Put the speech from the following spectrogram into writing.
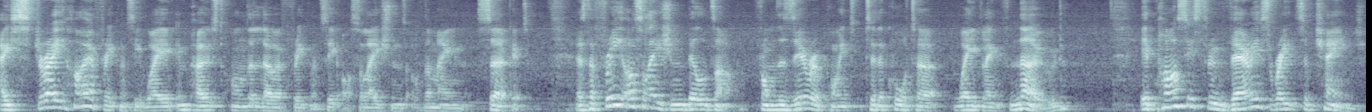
a stray higher frequency wave imposed on the lower frequency oscillations of the main circuit. As the free oscillation builds up from the zero point to the quarter wavelength node, it passes through various rates of change.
